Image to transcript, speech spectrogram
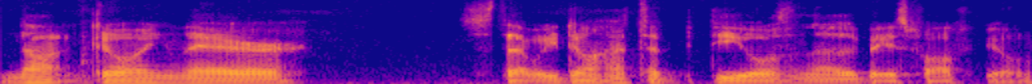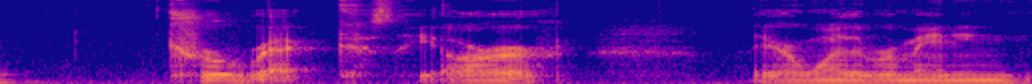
not going there, so that we don't have to deal with another baseball field. Correct, because they are they are one of the remaining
